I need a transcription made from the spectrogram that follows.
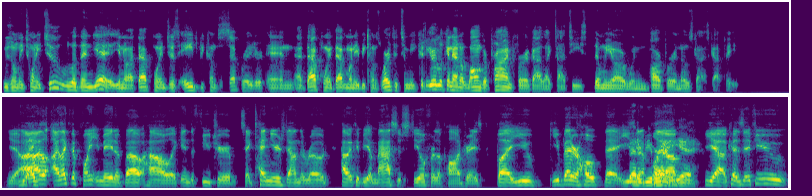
who's only 22, well, then yeah, you know, at that point, just age becomes a separator. And at that point, that money becomes worth it to me because you're looking at a longer prime for a guy like Tatis than we are when Harper and those guys got paid. Yeah, Yeah, I, I like the point you made about how, like, in the future, it's like 10 years down the road, how it could be a massive steal for the Padres. But you you better hope that he's Better going to be play right. up. Yeah. Yeah, because if you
